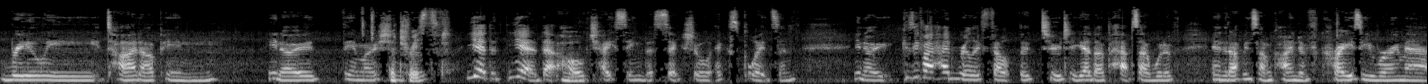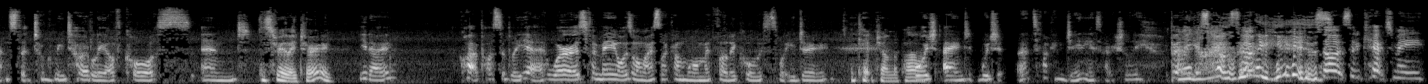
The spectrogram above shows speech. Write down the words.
really tied up in, you know, the emotions, the tryst, yeah, the, yeah, that mm. whole chasing the sexual exploits and you know, because if I had really felt the two together, perhaps I would have ended up in some kind of crazy romance that took me totally off course. And that's really true. You know, quite possibly, yeah. Whereas for me, it was almost like a more methodical. This is what you do. It kept you on the path. Which aimed, which that's fucking genius, actually. But I know, it really is. So, so it kept me.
